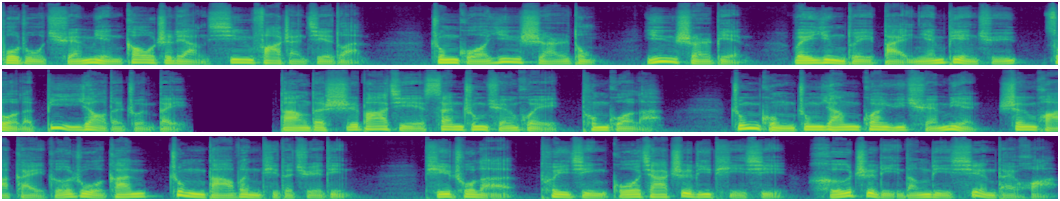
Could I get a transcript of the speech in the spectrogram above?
步入全面高质量新发展阶段。中国因时而动，因时而变，为应对百年变局做了必要的准备。党的十八届三中全会通过了。中共中央关于全面深化改革若干重大问题的决定，提出了推进国家治理体系和治理能力现代化、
